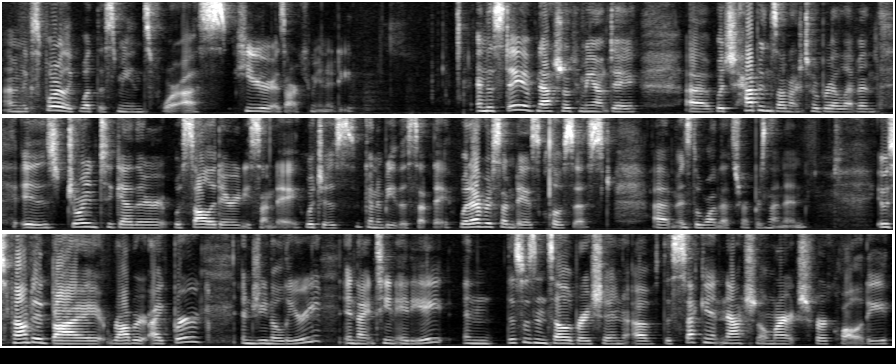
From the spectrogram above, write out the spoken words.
um, and explore like what this means for us here as our community. And this day of National Coming Out Day, uh, which happens on October 11th, is joined together with Solidarity Sunday, which is going to be this Sunday. Whatever Sunday is closest um, is the one that's represented. It was founded by Robert Eichberg and Jean Leary in 1988, and this was in celebration of the second National March for Equality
